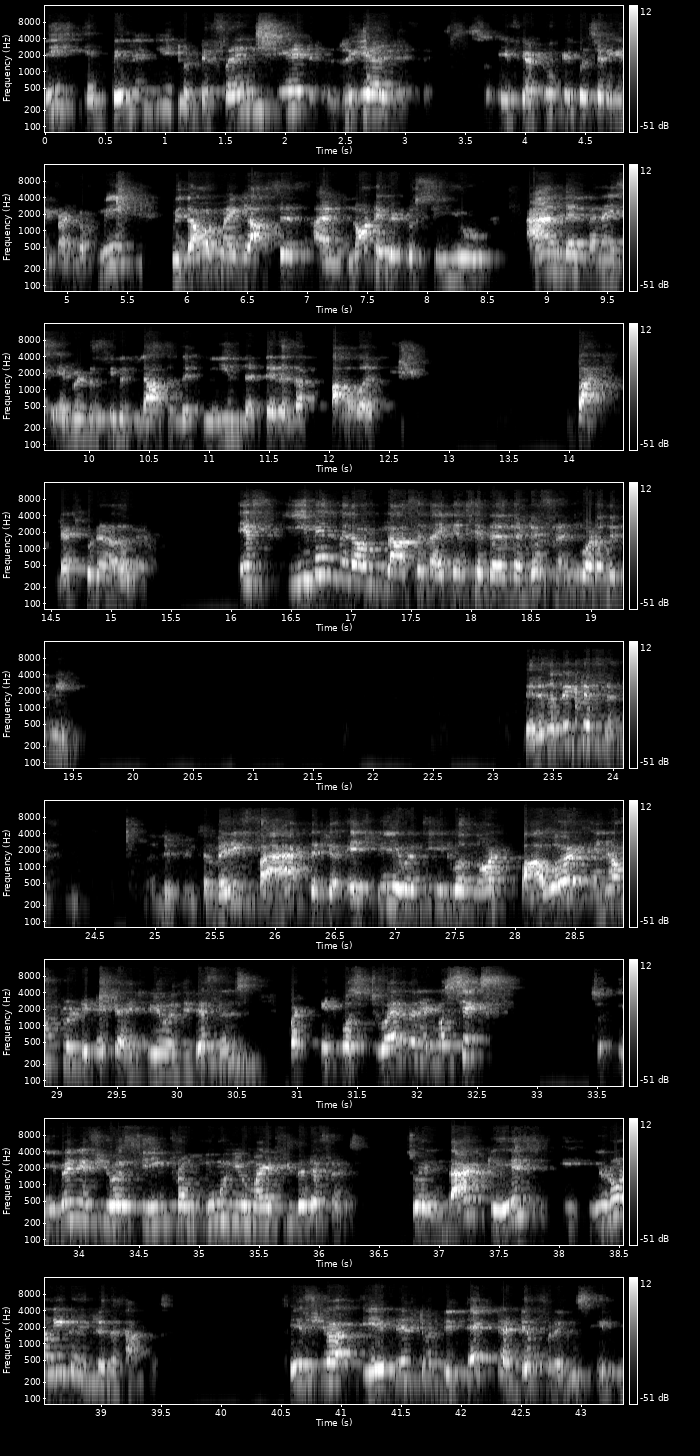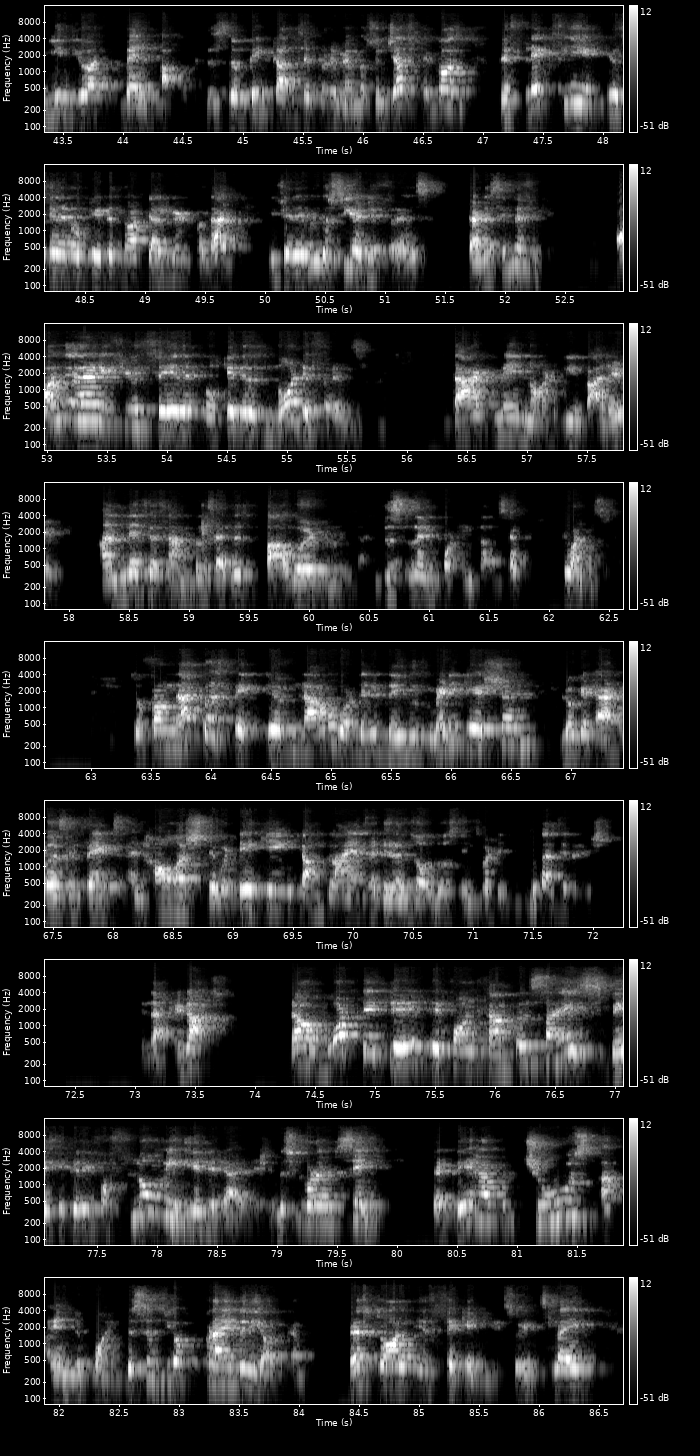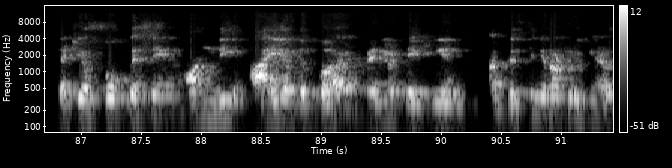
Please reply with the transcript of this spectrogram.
the ability to differentiate real difference. So if you have two people sitting in front of me without my glasses, I am not able to see you. And then when I say able to see with glasses, it means that there is a power issue. But let's put it another way. If even without glasses, I can say there is a difference, what does it mean? There is a big difference. difference. The very fact that your HbA1c, it was not powered enough to detect a HbA1c difference, but it was 12 and it was 6. So even if you are seeing from moon, you might see the difference. So in that case, you don't need to increase the sample size. If you are able to detect a difference, it means you are well powered. This is a big concept to remember. So just because reflexly you say that okay, it is not calculated for that, if you're able to see a difference, that is significant. On the other hand, if you say that okay, there is no difference, that may not be valid unless your sample size is powered to that. This is an important concept to understand. So from that perspective, now what they did, they use medication, look at adverse effects and how much they were taking, compliance, adherence, all those things were taken into consideration in that regard. Now, what they did, they found sample size basically for flow mediated dilatation. This is what I'm saying, that they have to choose an endpoint. This is your primary outcome. Rest all is secondary. So it's like that you're focusing on the eye of the bird when you're taking in uh, this thing, you're not looking at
